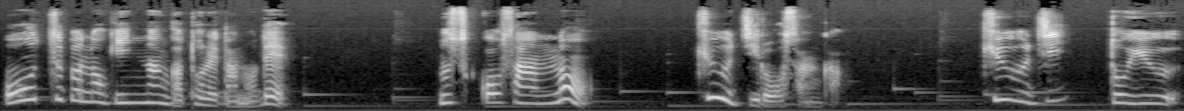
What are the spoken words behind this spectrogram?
大粒の銀杏が取れたので、息子さんの久次郎さんが、久次という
